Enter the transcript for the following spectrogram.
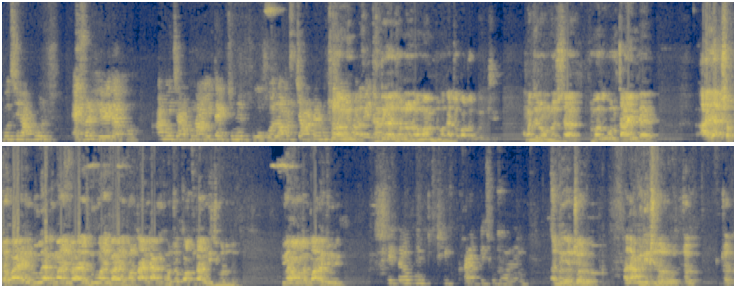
বলছি রাহুল একবার ভেবে দেখো। আমি যাব না আমি তো একজনের বউ বলো আমার যাওয়াটা এখন আমি হবে না। ঠিক আছে শোনো রম, আমি তোমাকে একটা কথা বলছি। আমাদের রমন স্যার তোমাকে কোন টাইম দেয়? আজ এক সপ্তাহ বাইরে দু এক মাস বাইরে দু মাস বাইরে কোনো টাইম আমি তোমাকে কত টাইম দিচ্ছি বলো তো? তুমি আমাকে পাবে তুমি? সেটাও তুমি ঠিক খারাপ কিছু বলেন আজকে চলো। আচ্ছা আমি নিচ্ছি চলো চলো চলো।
